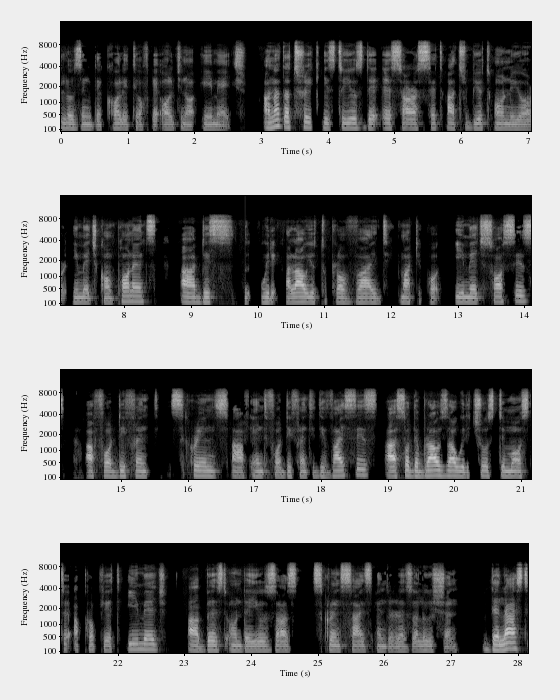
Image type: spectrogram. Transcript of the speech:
losing the quality of the original image. Another trick is to use the srcset attribute on your image components. Uh, this will allow you to provide multiple image sources uh, for different screens uh, and for different devices. Uh, so the browser will choose the most appropriate image uh, based on the user's screen size and resolution. The last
